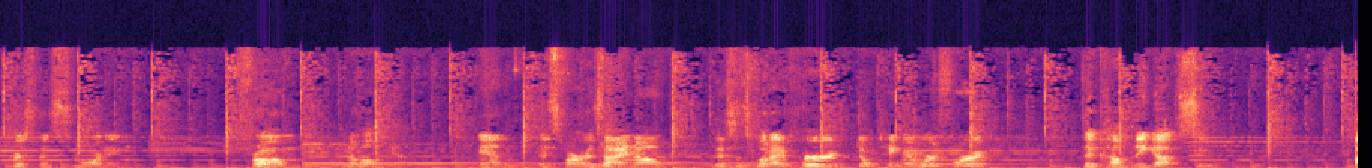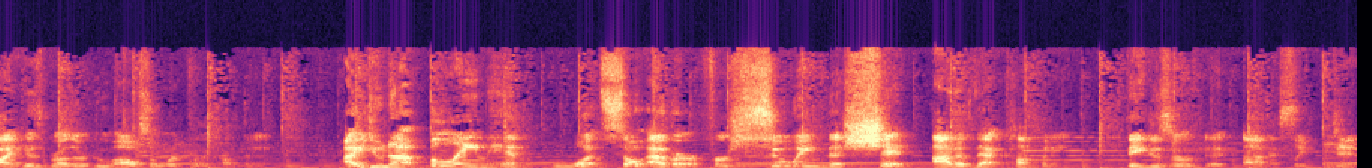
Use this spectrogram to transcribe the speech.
Christmas morning from pneumonia. And as far as I know, this is what I've heard, don't take my word for it, the company got sued by his brother who also worked for the company. I do not blame him whatsoever for suing the shit out of that company. They deserved it, honestly, did.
